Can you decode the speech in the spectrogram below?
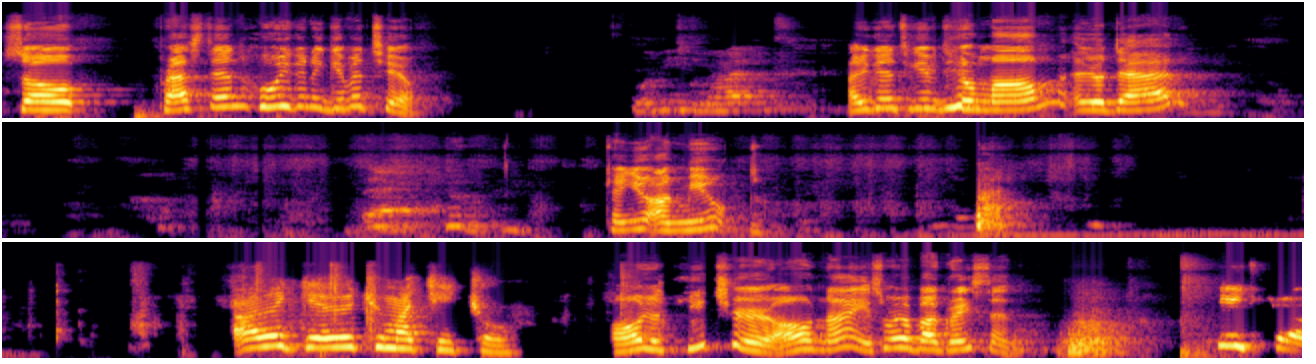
so Preston, who are you going to give it to? Are you going to give it to your mom and your dad? Can you unmute? I will give it to my teacher. Oh, your teacher. Oh, nice. What about Grayson? Teacher.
